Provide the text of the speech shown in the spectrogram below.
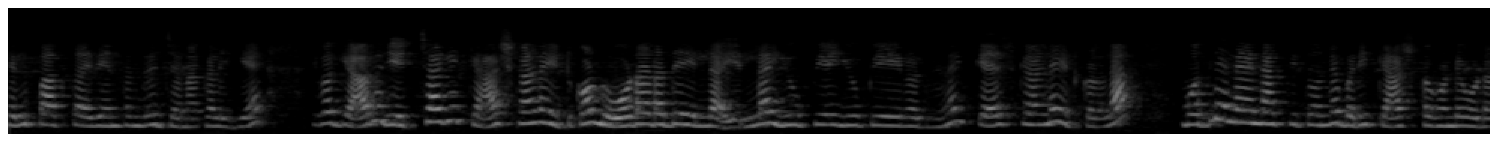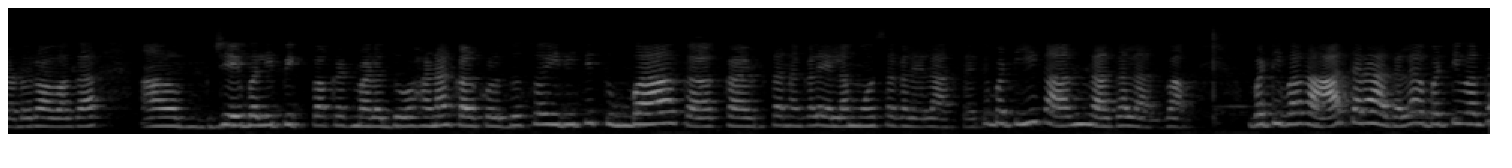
ಹೆಲ್ಪ್ ಆಗ್ತಾ ಇದೆ ಅಂತಂದರೆ ಜನಗಳಿಗೆ. ಇವಾಗ ಯಾರು ಹೆಚ್ಚಾಗಿ ಕ್ಯಾಶ್ಗಳನ್ನ ಇಟ್ಕೊಂಡು ಓಡಾಡೋದೇ ಇಲ್ಲ. ಎಲ್ಲ U P I U P I ಇರೋದ್ರಿಂದ ಕ್ಯಾಶ್ಗಳನ್ನ ಇಟ್ಕೊಳ್ಳಲ್ಲ. ಮೊದಲೆಲ್ಲ ಏನಾಗ್ತಿತ್ತು ಅಂದರೆ ಬರೀ ಕ್ಯಾಶ್ ತೊಗೊಂಡೇ ಓಡಾಡೋರು. ಆವಾಗ ಜೇಬಲ್ಲಿ ಪಿಕ್ ಪಾಕೆಟ್ ಮಾಡೋದು, ಹಣ ಕಳ್ಕೊಳ್ಳೋದು. ಸೊ ಈ ರೀತಿ ತುಂಬ ಕಳ್ತನಗಳೆಲ್ಲ ಮೋಸಗಳೆಲ್ಲ ಆಗ್ತಾಯಿತ್ತು ಬಟ್ ಈಗ ಹಂಗಾಗಲ್ಲ ಅಲ್ವಾ? ಬಟ್ ಇವಾಗ ಆ ಥರ ಆಗಲ್ಲ. ಬಟ್ ಇವಾಗ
